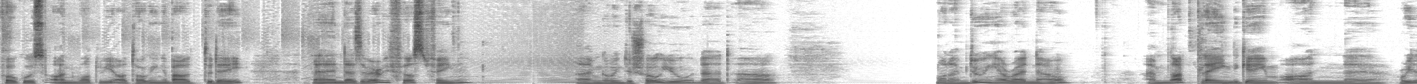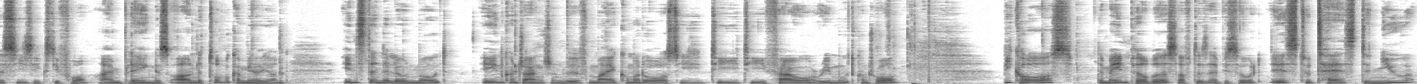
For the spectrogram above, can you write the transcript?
focus on what we are talking about today. And as a very first thing, I'm going to show you that uh, what I'm doing here right now, I'm not playing the game on uh, real C64, I'm playing this on the Turbo Chameleon in standalone mode in conjunction with my Commodore CDTV remote control because the main purpose of this episode is to test the new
